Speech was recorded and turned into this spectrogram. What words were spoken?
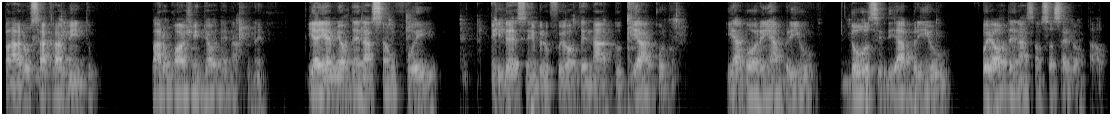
para o sacramento para o qual a gente é ordenado, né? E aí a minha ordenação foi em dezembro eu fui ordenado diácono e agora em abril, 12 de abril, foi a ordenação sacerdotal.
